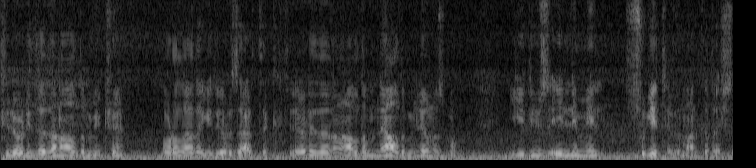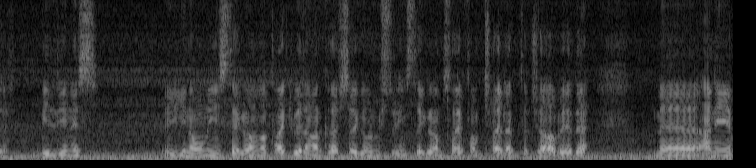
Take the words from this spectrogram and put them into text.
Florida'dan aldım yükü. Oralara da gidiyoruz artık. Florida'dan aldım. Ne aldım biliyor musunuz mu? 750 mil su getirdim arkadaşlar. Bildiğiniz e, yine onu Instagram'dan takip eden arkadaşlar görmüştür. Instagram sayfam Çaylaktırcı AB'de. Ee, hani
